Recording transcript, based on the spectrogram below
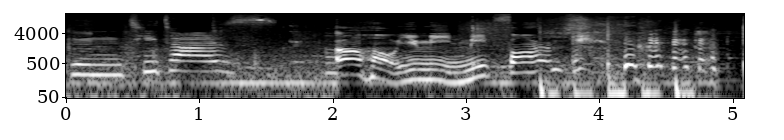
Guntitas. Oh, you mean meat farms?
